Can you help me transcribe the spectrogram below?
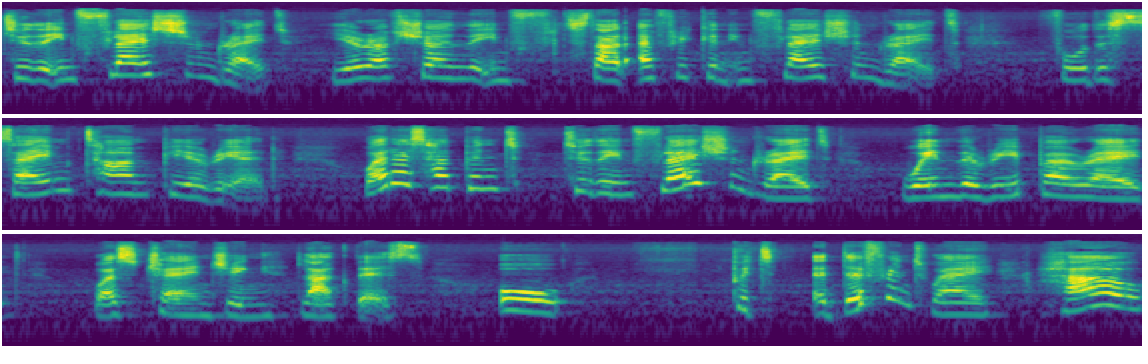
to the inflation rate. Here I've shown the South African inflation rate for the same time period. What has happened to the inflation rate when the repo rate was changing like this? Or put a different way, how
